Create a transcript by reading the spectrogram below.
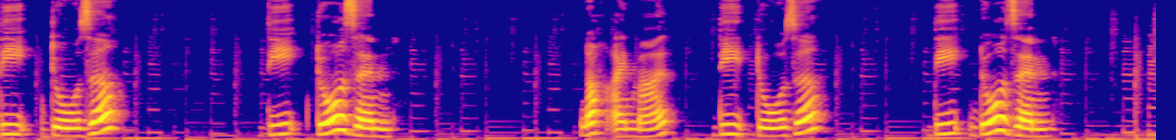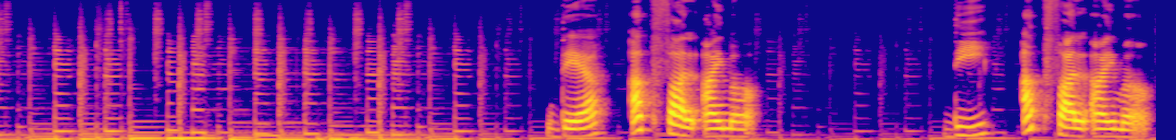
Die Dose, die Dosen. Noch einmal die Dose, die Dosen. Der Abfalleimer. Die Abfalleimer.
